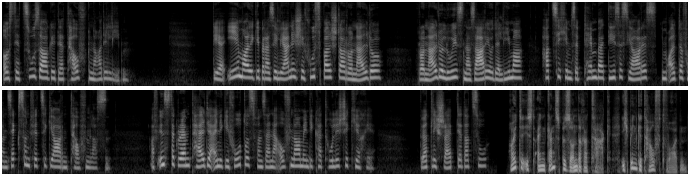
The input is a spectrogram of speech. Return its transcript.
aus der Zusage der Taufgnade leben. Der ehemalige brasilianische Fußballstar Ronaldo, Ronaldo Luis Nazario de Lima, hat sich im September dieses Jahres im Alter von 46 Jahren taufen lassen. Auf Instagram teilt er einige Fotos von seiner Aufnahme in die katholische Kirche. Wörtlich schreibt er dazu Heute ist ein ganz besonderer Tag. Ich bin getauft worden.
